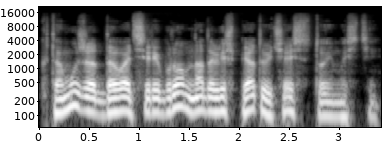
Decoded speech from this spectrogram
К тому же отдавать серебром надо лишь пятую часть стоимости.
